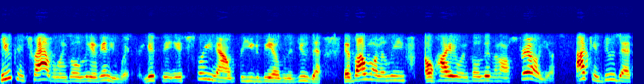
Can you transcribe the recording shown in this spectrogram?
You can travel and go live anywhere. It's, it's free now for you to be able to do that. If I want to leave Ohio and go live in Australia, I can do that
